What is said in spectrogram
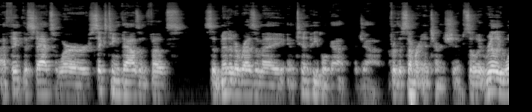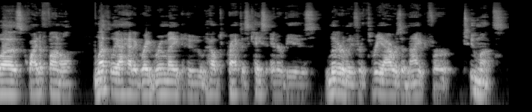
I think the stats were 16,000 folks submitted a resume and 10 people got a job for the summer internship. So it really was quite a funnel. Luckily, I had a great roommate who helped practice case interviews literally for three hours a night for two months.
